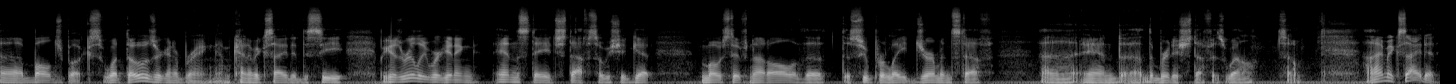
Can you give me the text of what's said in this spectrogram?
uh, bulge books, what those are going to bring. I'm kind of excited to see because really we're getting end stage stuff, so we should get most, if not all, of the, the super late German stuff uh, and uh, the British stuff as well. So I'm excited.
